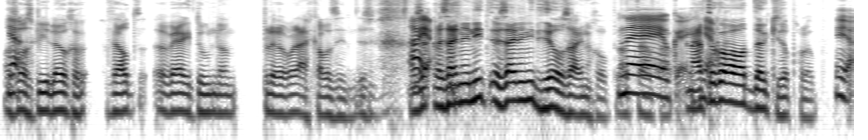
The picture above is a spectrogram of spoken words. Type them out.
Als Ja. we als biologen veldwerk doen, dan pleuren we eigenlijk alles in. Dus we, Ah, ja. we, zijn er niet, we zijn er niet heel zuinig op. Nee, daarop oké. En hij heeft ja. ook wel wat deukjes opgelopen. Ja.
